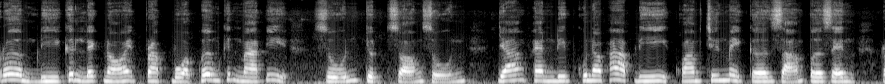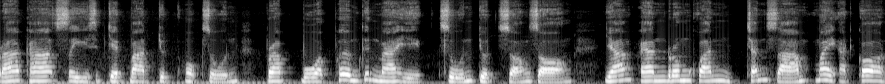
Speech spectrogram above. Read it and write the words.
เริ่มดีขึ้นเล็กน้อย ปรับบวกเพิ่มขึ้นมาที่ 0.20 ยางแผ่นดิบคุณภาพดี ความชื้นไม่เกิน 3%ราคา 47บาทจุด60 ปรับบวกเพิ่มขึ้นมาอีก 0.22 ยางแผ่นรมควันชั้น 3 ไม่อัดก้อน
